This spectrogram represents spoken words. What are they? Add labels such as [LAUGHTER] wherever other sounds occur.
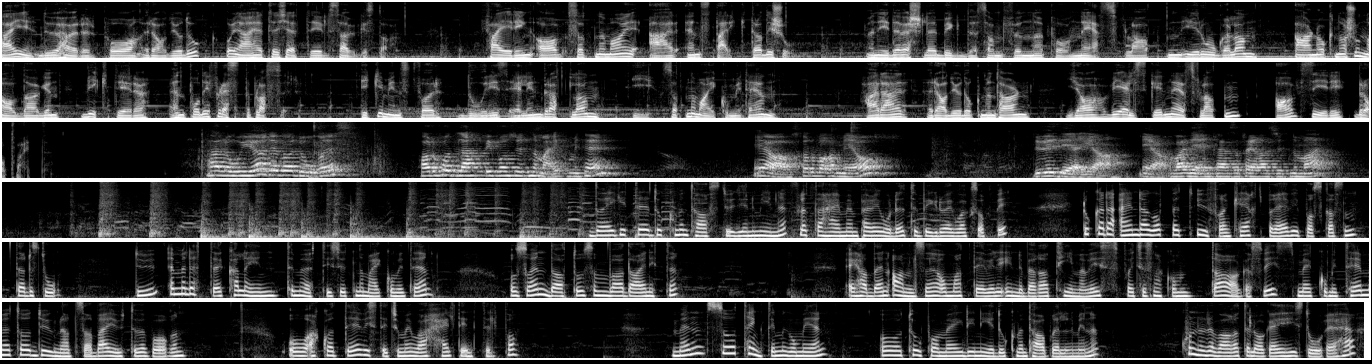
Hei, du hører på Radiodok, og jeg heter Kjetil Saugestad. Feiring av 17. mai er en sterk tradisjon. Men i det vesle bygdesamfunnet på Nesflaten i Rogaland er nok nasjonaldagen viktigere enn på de fleste plasser. Ikke minst for Doris Elin Bratland i 17. mai-komiteen. Her er radiodokumentaren Ja, vi elsker Nesflaten av Siri Bråtveit. Hallo, ja, det var Doris. Har du fått lapp fra 17. mai-komiteen? Ja, skal du være med oss? Du er der, ja. ja. Var det en plass å feire 17. mai? Da jeg etter dokumentarstudiene mine flytta hjem en periode til bygda jeg vokste opp i, dukka det en dag opp et ufrankert brev i postkassen der det sto Du er med dette kalla inn til møte i 17. mai-komiteen, og så en dato som var dagen etter. Jeg hadde en anelse om at det ville innebære timevis, for ikke å snakke om dagevis, med komitémøter og dugnadsarbeid utover våren. Og akkurat det visste jeg ikke om jeg var helt innstilt på. Men så tenkte jeg meg om igjen, og tok på meg de nye dokumentarbrillene mine. Kunne det være at det lå ei historie her?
